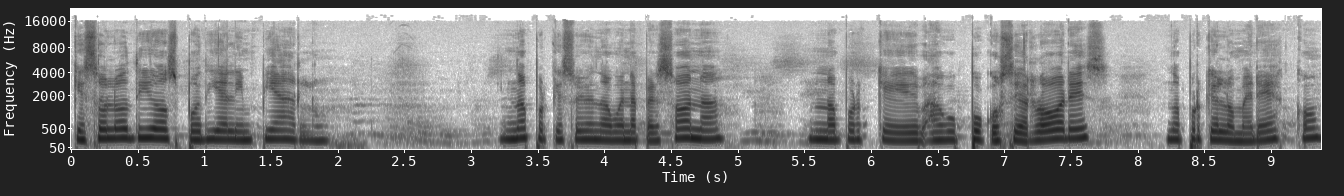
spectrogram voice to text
que solo Dios podía limpiarlo. No porque soy una buena persona, no porque hago pocos errores, no porque lo merezco,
